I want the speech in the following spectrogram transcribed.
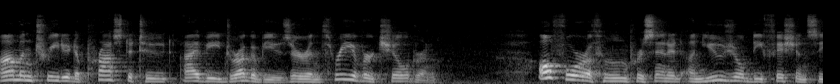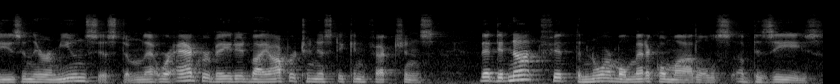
Ammann treated a prostitute IV drug abuser and three of her children all four of whom presented unusual deficiencies in their immune system that were aggravated by opportunistic infections that did not fit the normal medical models of disease.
